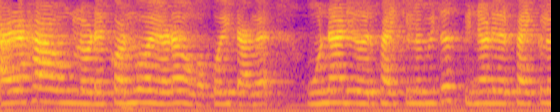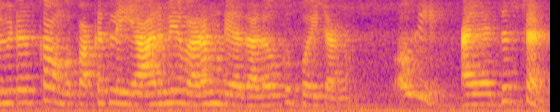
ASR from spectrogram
அழகா அவங்களோட கொன்வோயோட அவங்க போயிட்டாங்க. முன்னாடி ஒரு ஃபைவ் கிலோமீட்டர்ஸ் பின்னாடி ஒரு ஃபைவ் கிலோமீட்டர்ஸ்க்கு அவங்க பக்கத்துல யாருமே வர முடியாத அளவுக்கு போயிட்டாங்க. Okay I understand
